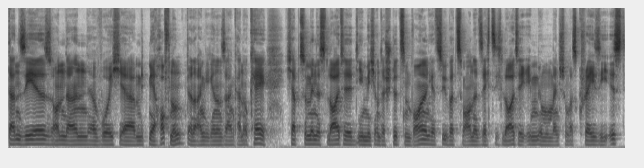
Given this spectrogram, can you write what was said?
dann sehe, sondern äh, wo ich äh, mit mehr Hoffnung dann rangehen und sagen kann, okay, ich habe zumindest Leute, die mich unterstützen wollen, jetzt über 260 Leute, eben im Moment schon was crazy ist,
